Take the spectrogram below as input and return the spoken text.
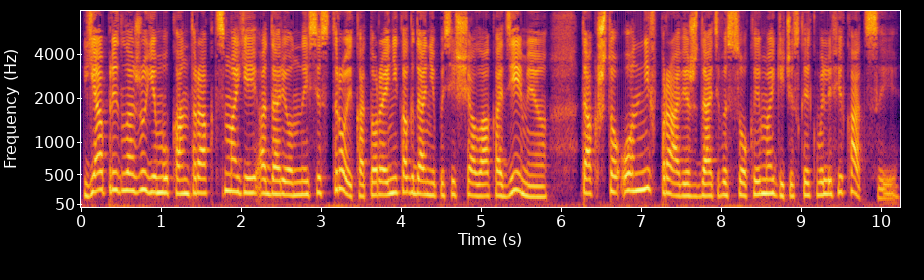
Я предложу ему контракт с моей одаренной сестрой, которая никогда не посещала академию, так что он не вправе ждать высокой магической квалификации.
